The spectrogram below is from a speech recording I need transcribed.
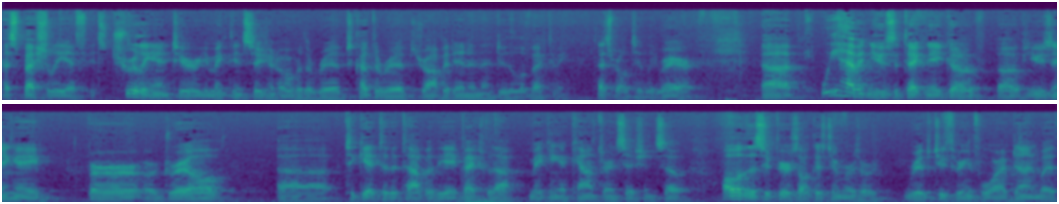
especially if it's truly anterior, you make the incision over the ribs, cut the ribs, drop it in, and then do the lobectomy. That's relatively rare. Uh, we haven't used the technique of, of using a burr or drill uh, to get to the top of the apex without making a counter incision. So all of the superior sulcus tumors or ribs 2, 3, and 4 I've done with.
